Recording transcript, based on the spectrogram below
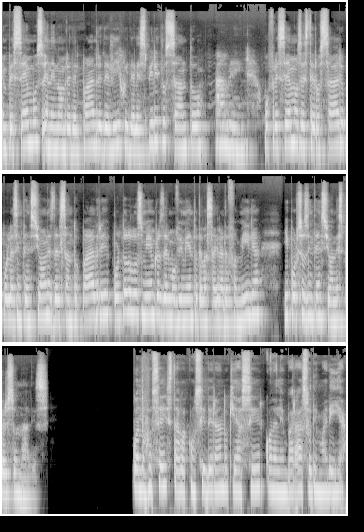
Empecemos en el nombre del Padre, del Hijo y del Espíritu Santo. Amén. Ofrecemos este rosario por las intenciones del Santo Padre, por todos los miembros del movimiento de la Sagrada Familia y por sus intenciones personales. Cuando José estaba considerando qué hacer con el embarazo de María,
